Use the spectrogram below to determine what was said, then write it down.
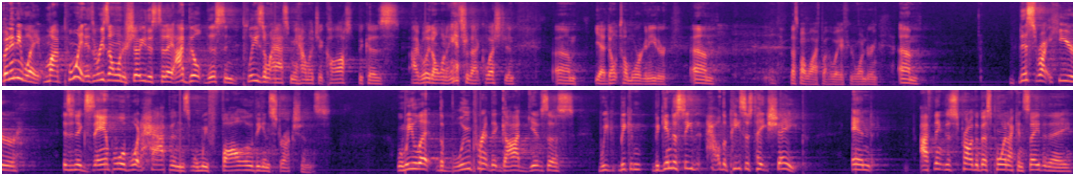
but anyway, my point is the reason I want to show you this today. I built this, and please don't ask me how much it cost because I really don't want to answer that question. Um, yeah, don't tell Morgan either. Um, that's my wife, by the way, if you're wondering. Um, this right here is an example of what happens when we follow the instructions. When we let the blueprint that God gives us, we, we can begin to see how the pieces take shape. And I think this is probably the best point I can say today.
